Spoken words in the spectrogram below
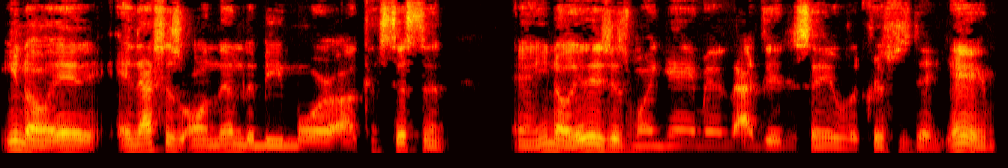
you know, and, and that's just on them to be more uh, consistent. And you know, it is just one game, and I did just say it was a Christmas Day game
